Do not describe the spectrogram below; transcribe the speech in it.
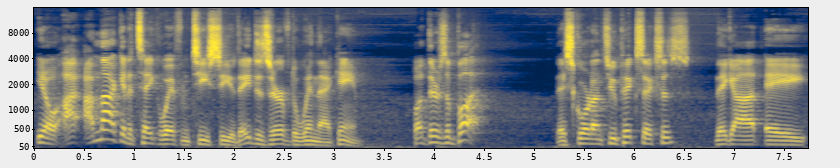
you know I, I'm not going to take away from TCU; they deserve to win that game, but there's a but. They scored on two pick sixes. They got a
